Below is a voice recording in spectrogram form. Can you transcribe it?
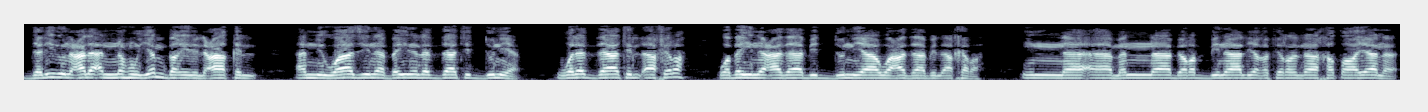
دليل على أنه ينبغي للعاقل أن يوازن بين لذات الدنيا ولذات الآخرة وبين عذاب الدنيا وعذاب الآخرة. إنا آمنا بربنا ليغفر لنا خطايانا.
